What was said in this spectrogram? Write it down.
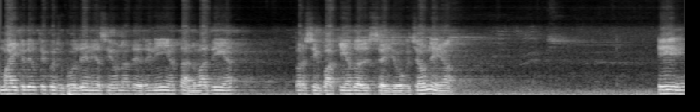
ਮਾਈਕ ਦੇ ਉੱਤੇ ਕੁਝ ਬੋਲੇ ਨੇ, ਅਸੀਂ ਉਹਨਾਂ ਦੇ ਰਿਣੀ ਆ ਧੰਨਵਾਦੀ ਆ ਪਰ ਅਸੀਂ ਬਾਕੀਆਂ ਦਾ ਸਹਿਯੋਗ ਚਾਹੁੰਦੇ ਆ ਇਹ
